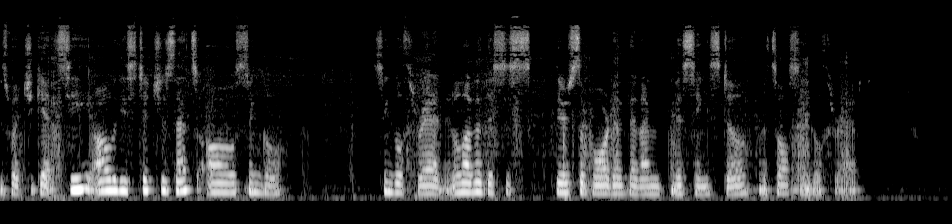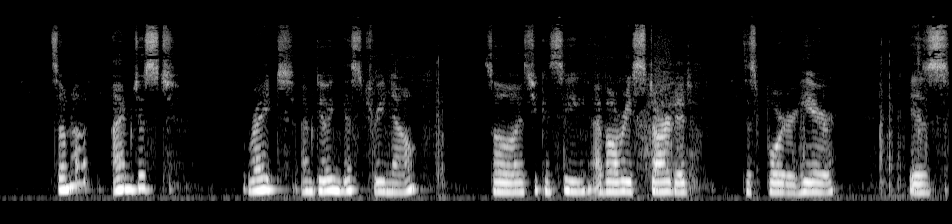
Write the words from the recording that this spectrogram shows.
is what you get. See all of these stitches? That's all single, single thread. And a lot of this is, there's the border that I'm missing still. That's all single thread. So I'm not, I'm just, right, I'm doing this tree now. So as you can see, I've already started this border here is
